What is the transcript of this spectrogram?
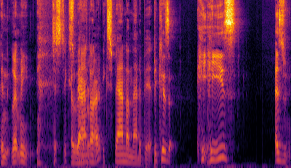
And let me just expand on expand on that a bit. because he he is as you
